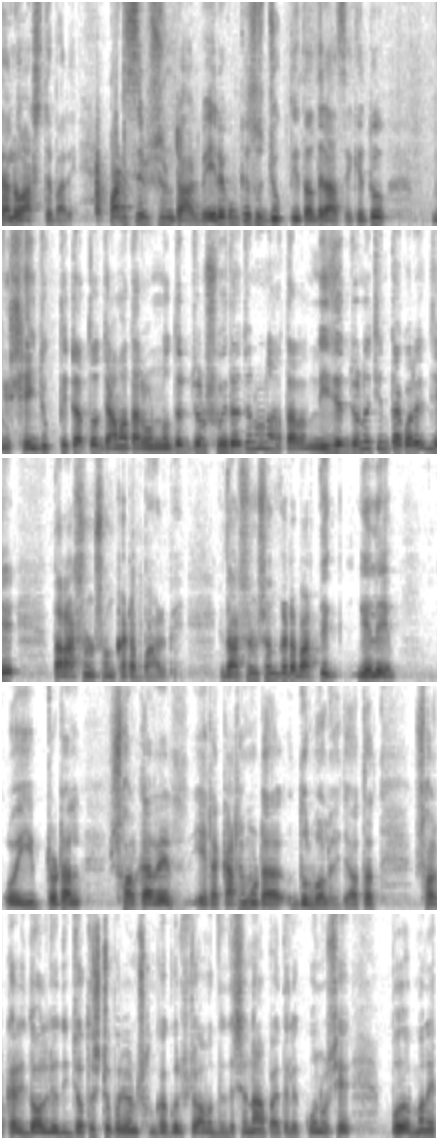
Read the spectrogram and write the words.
তাহলেও আসতে পারে। পার্টিসিপেশনটা আসবে। এরকম কিছু যুক্তি তাদের আছে। কিন্তু সেই যুক্তিটা তো জামাত আর অন্যদের জন্য সুবিধার জন্য না, তারা নিজের জন্য চিন্তা করে যে তার আসন সংখ্যাটা বাড়বে। কিন্তু আসন সংখ্যাটা বাড়তে গেলে ওই টোটাল সরকারের এটা কাঠামোটা দুর্বল হয়ে যায়। অর্থাৎ সরকারি দল যদি যথেষ্ট পরিমাণ সংখ্যাগরিষ্ঠ আমাদের দেশে না পায়, তাহলে কোনো সে মানে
